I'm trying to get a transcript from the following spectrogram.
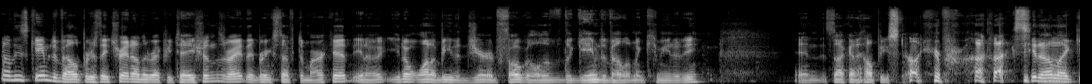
know, these game developers they trade on their reputations, right? They bring stuff to market. You know, you don't want to be the Jared Fogle of the game development community, and it's not going to help you sell your products. You know, like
